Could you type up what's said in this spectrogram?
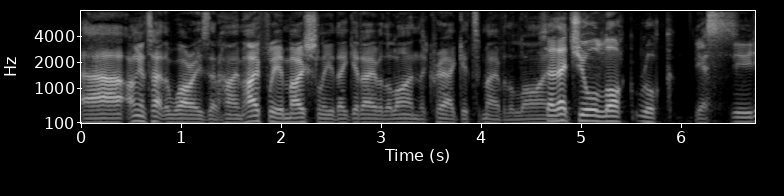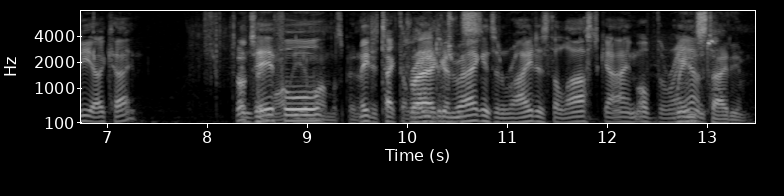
Uh, I'm going to take the Warriors at home. Hopefully, emotionally, they get over the line. The crowd gets them over the line. So that's your lock, Rook. Yes. Beauty, okay. Got and two more. Yeah, therefore- mine was. Need to take the lead. Dragons, The Dragons and Raiders, the last game of the Win round. Stadium.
